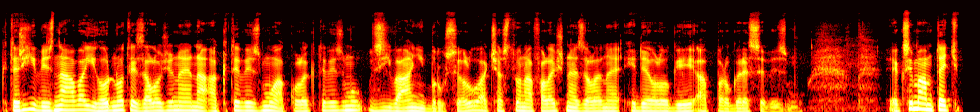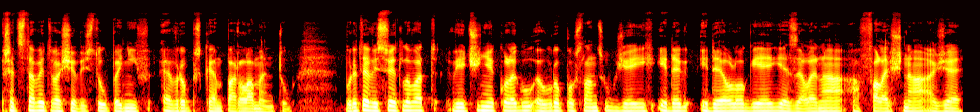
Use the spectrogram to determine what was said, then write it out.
kteří vyznávají hodnoty založené na aktivismu a kolektivismu, vzývání Bruselu a často na falešné zelené ideologii a progresivismu. Jak si mám teď představit vaše vystoupení v Evropském parlamentu? Budete vysvětlovat většině kolegů europoslanců, že jejich ide- ideologie je zelená a falešná a že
